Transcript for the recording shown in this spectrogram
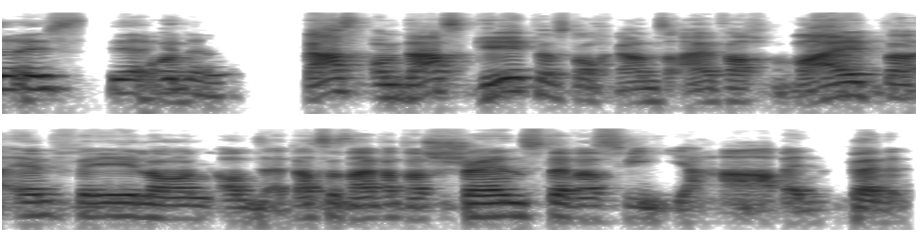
So ist, ja, und genau. Das, um das geht es doch ganz einfach. Weiterempfehlung. Und das ist einfach das Schönste, was wir hier haben können.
